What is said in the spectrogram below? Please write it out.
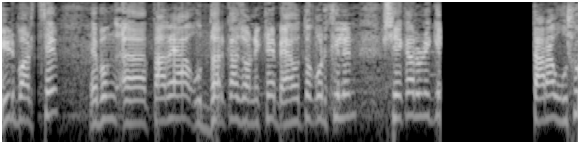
ভিড় বাড়ছে এবং তারা উদ্ধার কাজ অনেকটাই ব্যাহত করছিলেন। সে কারণে তারা উসু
